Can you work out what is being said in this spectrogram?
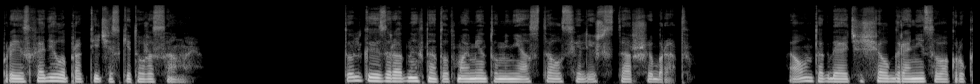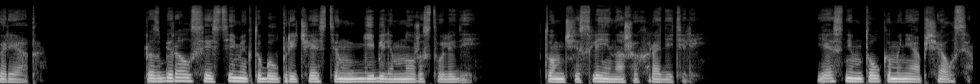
происходило практически то же самое. Только из родных на тот момент у меня остался лишь старший брат. А он тогда очищал границы вокруг Ариата. Разбирался с теми, кто был причастен к гибели множества людей, в том числе и наших родителей. Я с ним толком и не общался.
